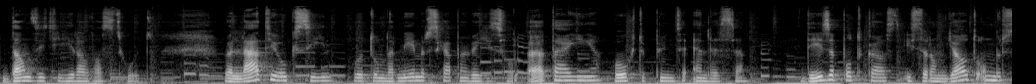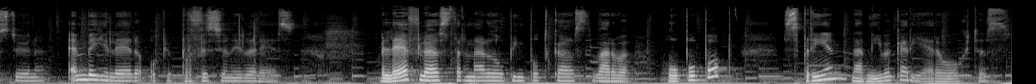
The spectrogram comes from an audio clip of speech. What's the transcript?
Dan zit je hier alvast goed. We laten je ook zien hoe het ondernemerschap een weg is vol uitdagingen, hoogtepunten en lessen. Deze podcast is er om jou te ondersteunen en begeleiden op je professionele reis. Blijf luisteren naar de Hopping Podcast, waar we hop op hop springen naar nieuwe carrièrehoogtes.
